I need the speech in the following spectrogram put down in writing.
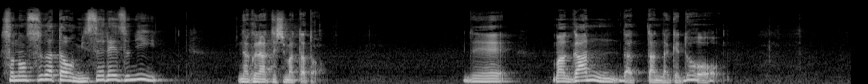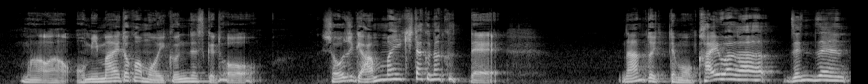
その姿を見せれずに亡くなってしまったと。で、まあ、癌だったんだけど、まあ、お見舞いとかも行くんですけど、正直あんま行きたくなくって、なんと言っても会話が全然、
